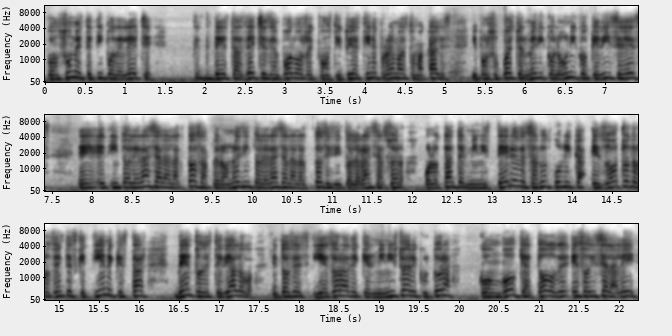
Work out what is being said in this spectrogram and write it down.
consume este tipo de leche, de estas leches en polvo reconstituidas tiene problemas estomacales y por supuesto el médico lo único que dice es eh, eh, intolerancia a la lactosa, pero no es intolerancia a la lactosa, es intolerancia al suero. Por lo tanto, el Ministerio de Salud Pública es otro de los entes que tiene que estar dentro de este diálogo. Entonces, y es hora de que el ministro de Agricultura convoque a todos, e, eso dice la ley,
